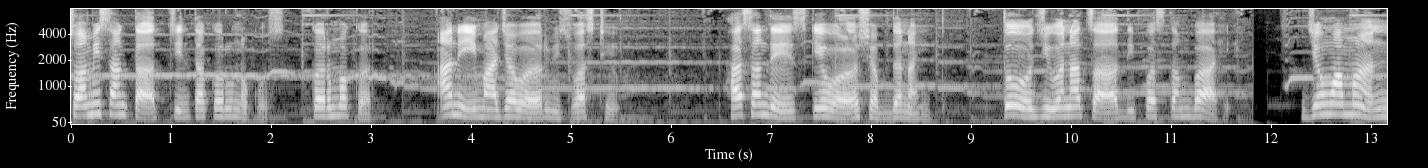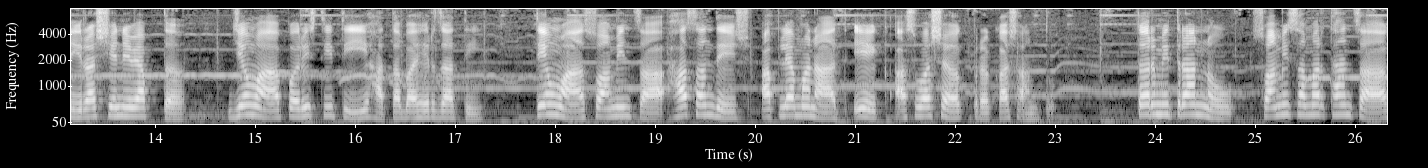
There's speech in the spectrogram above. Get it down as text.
स्वामी सांगतात चिंता करू नकोस कर्म कर. आणि माझ्यावर विश्वास ठेव. हा संदेश केवळ शब्द नाहीत. तो जीवनाचा दीपस्तंभ आहे. जेव्हा मन निराशेने व्याप्त जेव्हा परिस्थिती हाताबाहेर जाते तेव्हा स्वामींचा हा संदेश आपल्या मनात एक आश्वासक प्रकाश आणतो. तर मित्रांनो स्वामी समर्थांचा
